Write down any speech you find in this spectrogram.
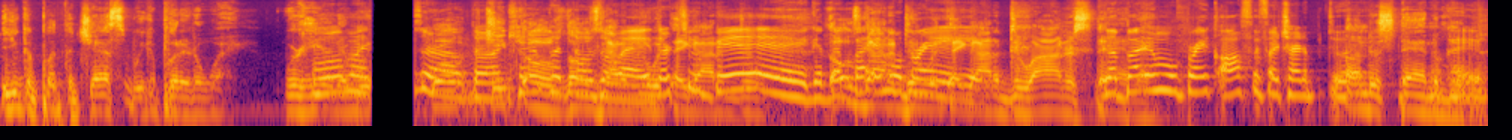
You can put the chest. We can put it away. We're here. Well, my we- are out though. I can't oh, put those gotta away. They're they too big. Do. The those button gotta will do what they gotta do. I understand. The that. button will break off if I try to do it. Understandable. Okay.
